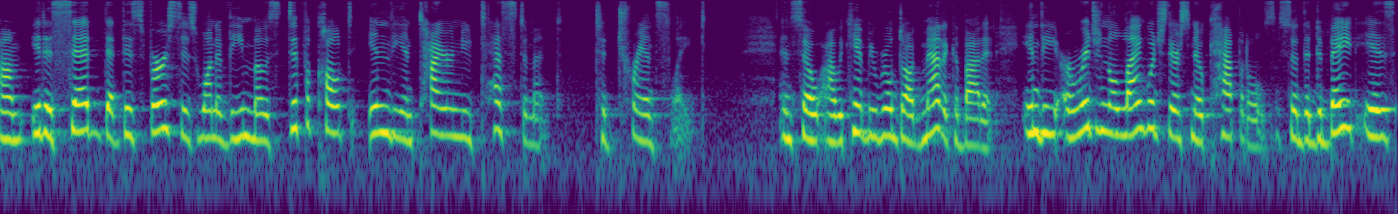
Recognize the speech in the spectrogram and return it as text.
Um, it is said that this verse is one of the most difficult in the entire New Testament to translate. And so uh, we can't be real dogmatic about it. In the original language, there's no capitals. So the debate is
